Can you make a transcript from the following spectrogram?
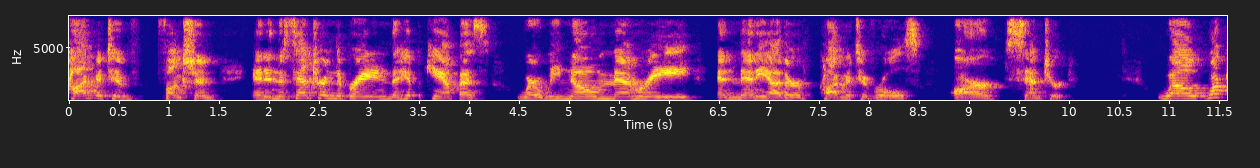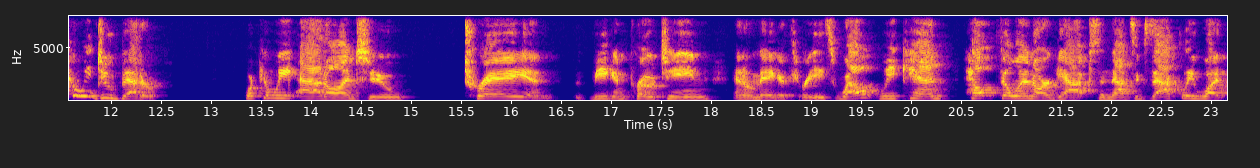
cognitive function. And in the center in the brain, the hippocampus, where we know memory and many other cognitive roles are centered. Well, what can we do better? What can we add on to Tre and vegan protein and omega 3s? Well, we can help fill in our gaps, and that's exactly what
